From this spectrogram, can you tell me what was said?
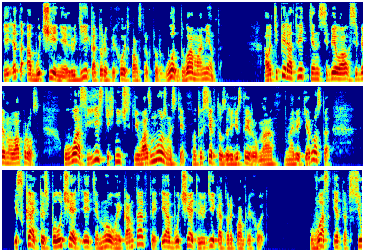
и это обучение людей, которые приходят к вам в структуру. Вот два момента. А вот теперь ответьте на себе, себе на вопрос. У вас есть технические возможности, вот у всех, кто зарегистрирован на, на веке роста, искать, то есть получать эти новые контакты и обучать людей, которые к вам приходят. У вас это все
